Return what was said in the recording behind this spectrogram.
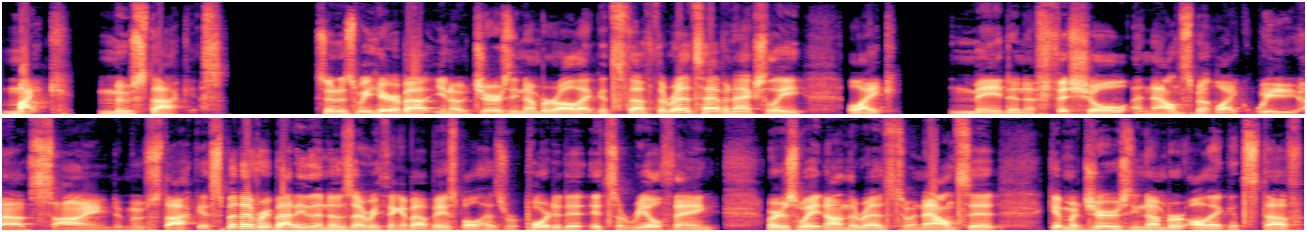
Mike Moustakas. As soon as we hear about, you know, jersey number, all that good stuff, the Reds haven't actually, like, made an official announcement like we have signed Moustakas, but everybody that knows everything about baseball has reported it. It's a real thing. We're just waiting on the Reds to announce it, give them a jersey number, all that good stuff.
